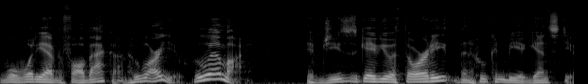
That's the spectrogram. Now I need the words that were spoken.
Well, what do you have to fall back on? Who are you? Who am I? If Jesus gave you authority, then who can be against you?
